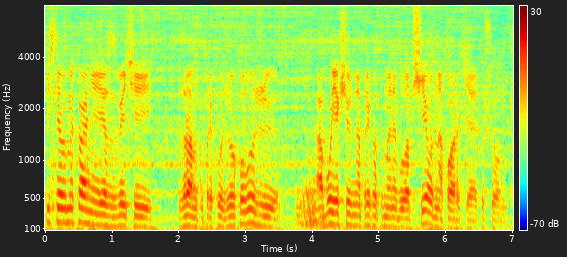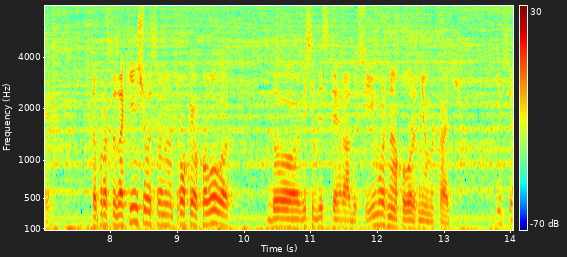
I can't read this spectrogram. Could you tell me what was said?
Після вимикання я зазвичай зранку приходжу охолоджую. Або якщо, наприклад, у мене була б ще одна партія тушонки, то просто закінчилось воно, трохи охололо до 80 градусів і можна охолодження вмикати. І все.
